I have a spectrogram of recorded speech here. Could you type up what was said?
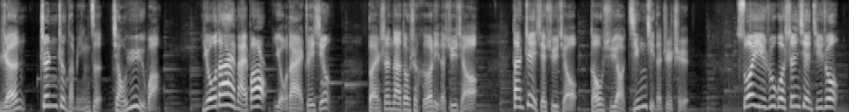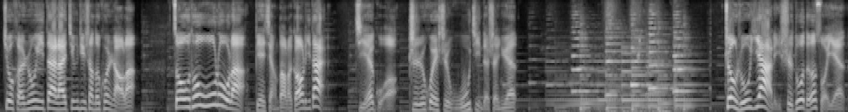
人真正的名字叫欲望。有的爱买包，有的爱追星，本身呢都是合理的需求，但这些需求都需要经济的支持。所以，如果深陷其中，就很容易带来经济上的困扰了。走投无路了，便想到了高利贷，结果只会是无尽的深渊。正如亚里士多德所言，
